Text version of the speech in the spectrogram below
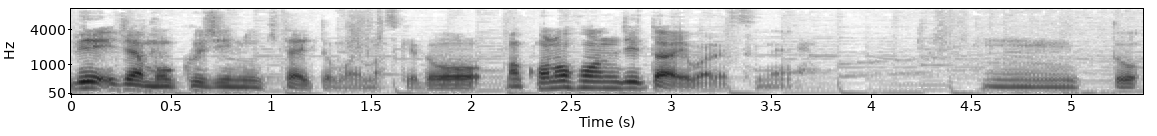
で、じゃあ目次に行きたいと思いますけど、まあ、この本自体はですね、うんと、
